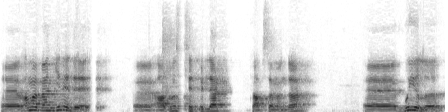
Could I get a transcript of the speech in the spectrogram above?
E, ama ben yine de e, aldığımız tedbirler kapsamında e, bu yılı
